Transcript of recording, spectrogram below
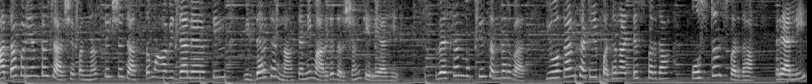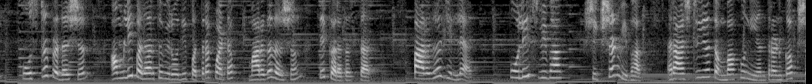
आतापर्यंत चारशे पन्नासपेक्षा जास्त महाविद्यालयातील विद्यार्थ्यांना त्यांनी मार्गदर्शन केले आहे. व्यसनमुक्ती संदर्भात युवकांसाठी पथनाट्य स्पर्धा पोस्टर स्पर्धा रॅली पोस्टर प्रदर्शन अंमली पदार्थ विरोधी पत्रक वाटप मार्गदर्शन ते करत असतात. पालघर जिल्ह्यात पोलीस विभाग शिक्षण विभाग राष्ट्रीय तंबाखू नियंत्रण कक्ष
